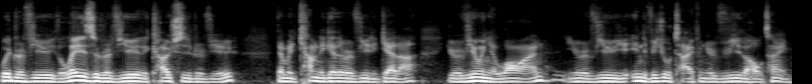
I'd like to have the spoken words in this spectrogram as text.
we'd review, the leaders would review, the coaches would review, then we'd come together, review together. You're reviewing your line, you review your individual tape, and you review the whole team.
